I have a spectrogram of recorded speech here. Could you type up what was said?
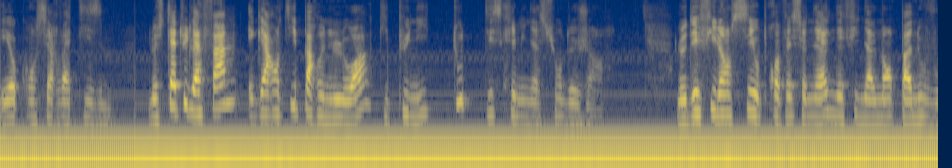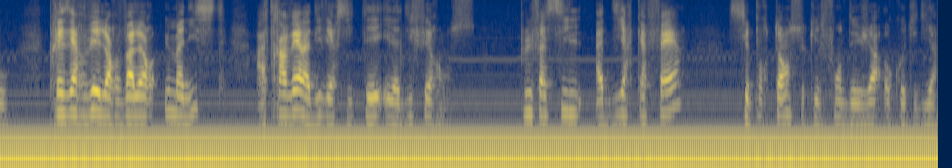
et au conservatisme. Le statut de la femme est garanti par une loi qui punit toute discrimination de genre. Le défi lancé aux professionnels n'est finalement pas nouveau. Préserver leurs valeurs humanistes à travers la diversité et la différence. Plus facile à dire qu'à faire, c'est pourtant ce qu'ils font déjà au quotidien.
